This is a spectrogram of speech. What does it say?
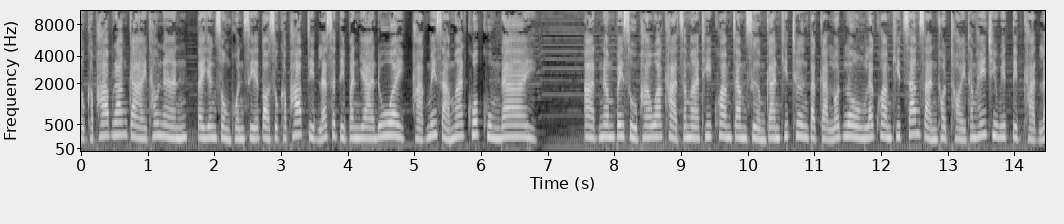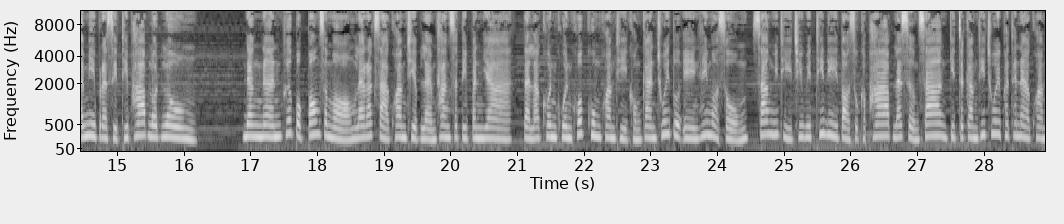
สุขภาพร่างกายเท่านั้น แต่ยังส่งผลเสียต่อสุขภาพจิตและสติปัญญาด้วย หากไม่สามารถควบคุมได้ อาจนำไปสู่ภาวะขาดสมาธิความจำเสื่อมการคิดเชิงตรรกะลดลง และความคิดสร้างสรรค์ถดถอยทำให้ชีวิตติดขัด และมีประสิทธิภาพลดลง ดังนั้นเพื่อปกป้องสมองและรักษาความเฉียบแหลมทางสติปัญญา แต่ละคนควรควบคุมความถี่ของการช่วยตัวเองให้เหมาะสม สร้างวิถีชีวิตที่ดีต่อสุขภาพ และเสริมสร้างกิจกรรมที่ช่วยพัฒนาความ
